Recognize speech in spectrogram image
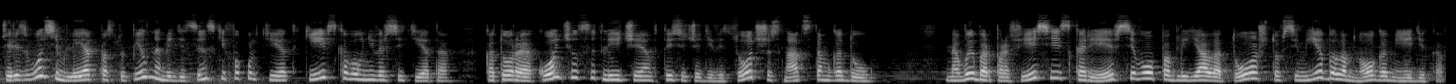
Через 8 лет поступил на медицинский факультет Киевского университета, который окончил с отличием в 1916 году. На выбор профессии, скорее всего, повлияло то, что в семье было много медиков.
